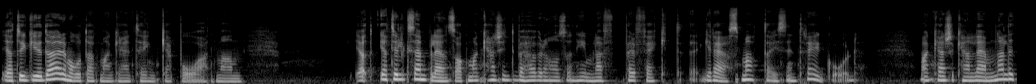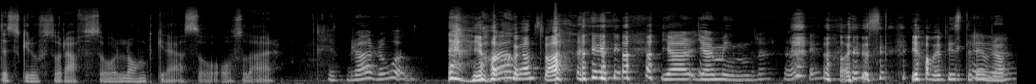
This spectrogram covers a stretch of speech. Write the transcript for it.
Jag tycker ju däremot att man kan tänka på att man Ja, till exempel en sak, man kanske inte behöver ha en sån himla perfekt eh, gräsmatta i sin trädgård man kanske kan lämna lite skrufs och rafs och långt gräs och, och sådär. Ett bra råd. ja, skönt, skönt va? gör, gör mindre. Okay. ja, just, ja, men visst är det bra.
